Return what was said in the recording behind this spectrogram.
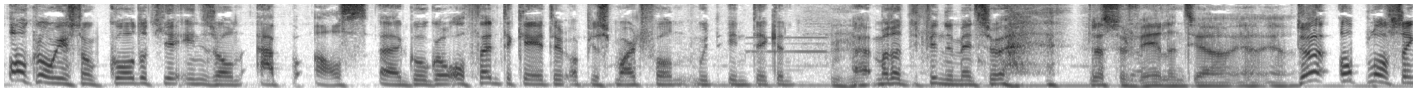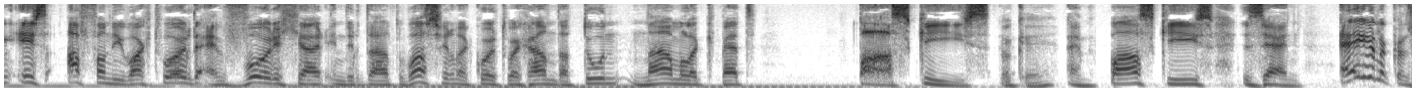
ook nog eens zo'n codetje in zo'n app als uh, Google Authenticator op je smartphone moet intikken. Mm -hmm. uh, maar dat vinden mensen... dat is vervelend, ja, ja, ja. De oplossing is af van die wachtwoorden. En vorig jaar inderdaad was er een akkoord. We gaan dat doen, namelijk met passkeys. Okay. En passkeys zijn eigenlijk een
